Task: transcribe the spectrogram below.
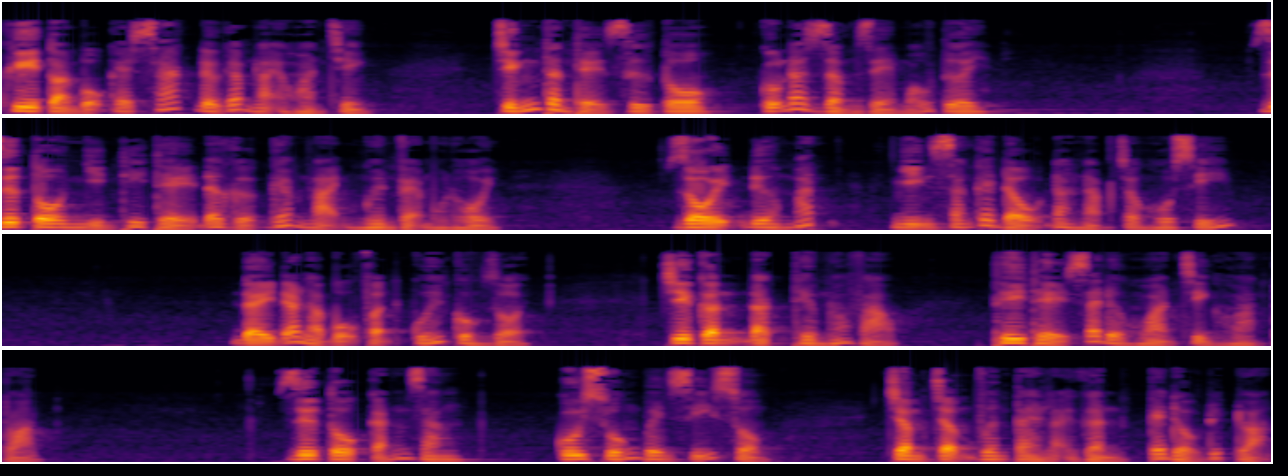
Khi toàn bộ cái xác được ghép lại hoàn chỉnh, chính thân thể Dư Tô cũng đã dầm dề máu tươi. Dư Tô nhìn thi thể đã được ghép lại nguyên vẹn một hồi, rồi đưa mắt nhìn sang cái đầu đang nằm trong hố xí. Đây đã là bộ phận cuối cùng rồi. Chỉ cần đặt thêm nó vào, thi thể sẽ được hoàn chỉnh hoàn toàn. Dư Tô cắn răng, cúi xuống bên xí xồm, chậm chậm vươn tay lại gần cái đầu đứt đoạn.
